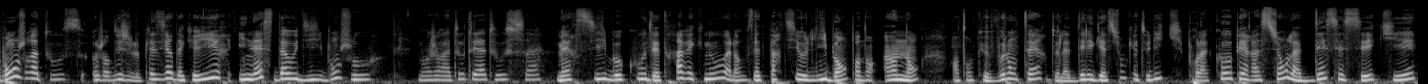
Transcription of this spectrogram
Bonjour à tous. Aujourd'hui, j'ai le plaisir d'accueillir Inès Daoudi. Bonjour. Bonjour à toutes et à tous. Merci beaucoup d'être avec nous. Alors, vous êtes parti au Liban pendant un an en tant que volontaire de la délégation catholique pour la coopération, la DCC, qui est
